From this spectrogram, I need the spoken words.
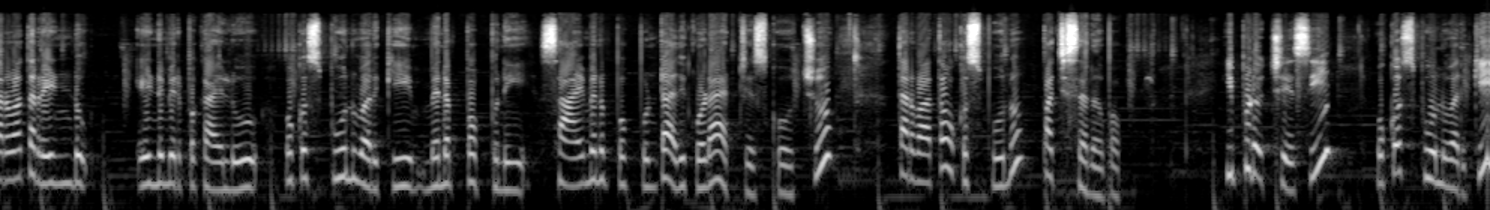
తర్వాత రెండు ఎండుమిరపకాయలు ఒక స్పూన్ వరకు మినప్పప్పుని సాయి మినప్పప్పు ఉంటే అది కూడా యాడ్ చేసుకోవచ్చు. తర్వాత ఒక స్పూను పచ్చిశనగపప్పు. ఇప్పుడు వచ్చేసి ఒక స్పూన్ వరకు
